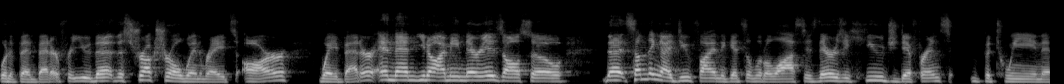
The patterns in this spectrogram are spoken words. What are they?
would have been better for you. The the structural win rates are way better, and then you know I mean there is also that something I do find that gets a little lost is there is a huge difference between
